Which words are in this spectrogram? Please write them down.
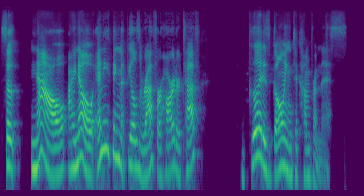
So now I know anything that feels rough or hard or tough, good is going to come from this.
